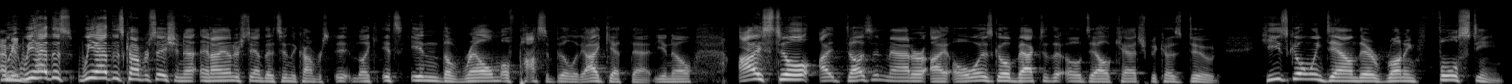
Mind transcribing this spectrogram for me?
I we, mean, we had this we had this conversation and i understand that it's in the conversation like it's in the realm of possibility i get that you know i still it doesn't matter i always go back to the odell catch because dude he's going down there running full steam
